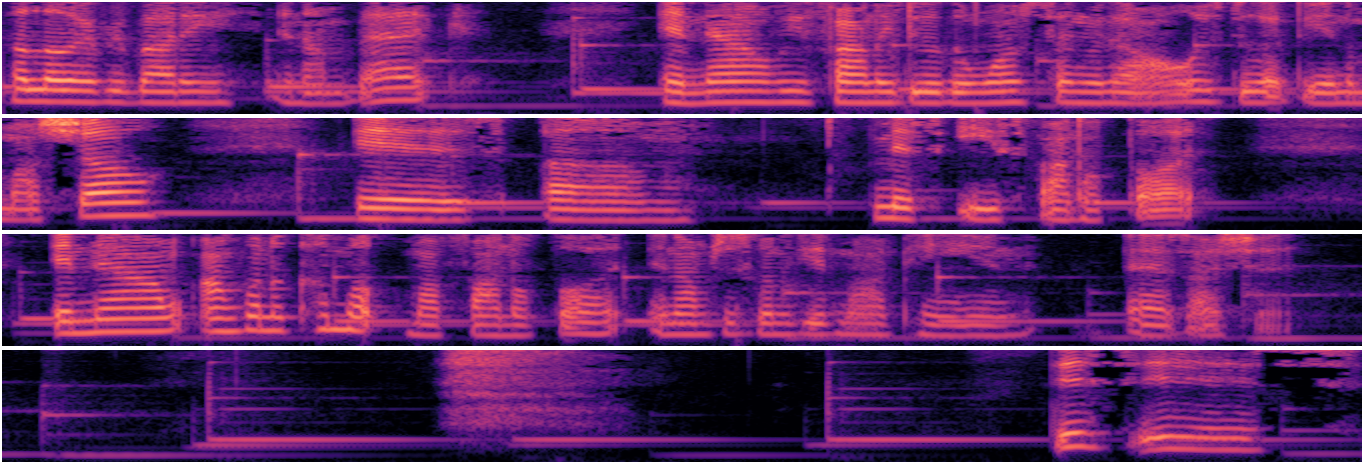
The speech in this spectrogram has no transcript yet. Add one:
Hello, everybody, and I'm back. And now we finally do the one segment that I always do at the end of my show is um, Miss E's final thought. And now I'm going to come up with my final thought and I'm just going to give my opinion as I should. This is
